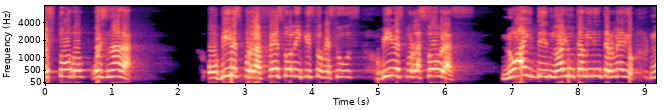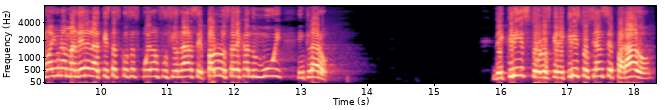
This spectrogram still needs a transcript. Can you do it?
¿Es todo o es nada? O vives por la fe sola en Cristo Jesús, o vives por las obras. No hay, no hay un camino intermedio, no hay una manera en la que estas cosas puedan fusionarse. Pablo lo está dejando muy en claro. De Cristo, los que de Cristo se han separado,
